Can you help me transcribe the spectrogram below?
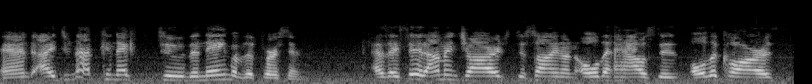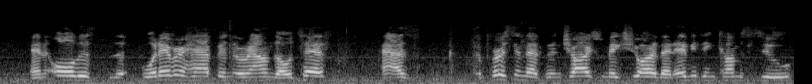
And I do not connect to the name of the person. As I said, I'm in charge to sign on all the houses, all the cars, and all this, the, whatever happened around the Otef as the person that's in charge to make sure that everything comes to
